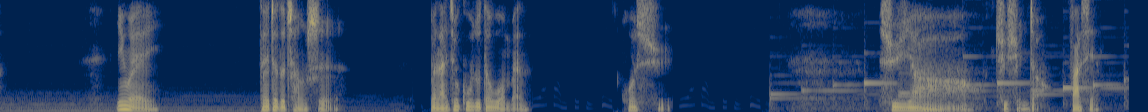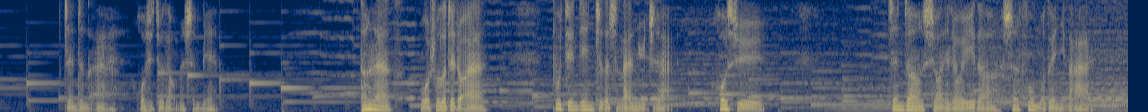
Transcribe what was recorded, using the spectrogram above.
因为在这座城市本来就孤独的我们，或许需要去寻找、发现真正的爱，或许就在我们身边。当然，我说的这种爱，不仅仅指的是男女之爱。或许，真正需要你留意的是父母对你的爱，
